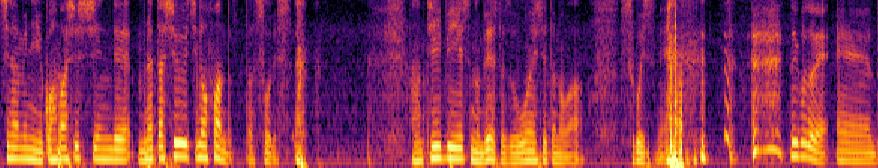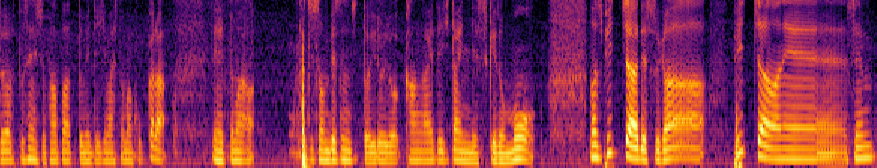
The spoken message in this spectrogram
ちなみに横浜出身で村田修一のファンだったそうです。あの TBS のベイスターズを応援してたのはすごいですね。ということで、えー、ドラフト選手をパパッと見ていきました、まあ、ここから、えー、っとまあ、ポジション別にちょっといろいろ考えていきたいんですけどもまずピッチャーですがピッチャーはね、先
